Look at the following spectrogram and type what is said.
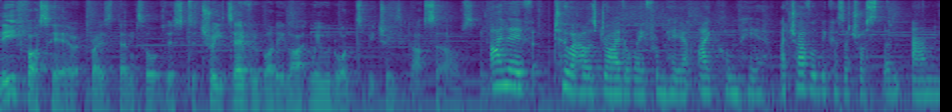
The ethos here at Fraser Dental is to treat everybody like we would want to be treated ourselves. I live two hours drive away from here. I come here. I travel because I trust them and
